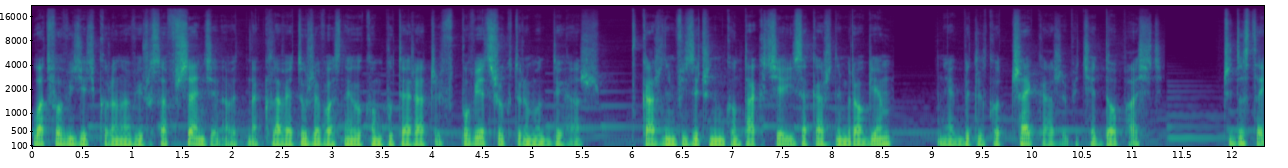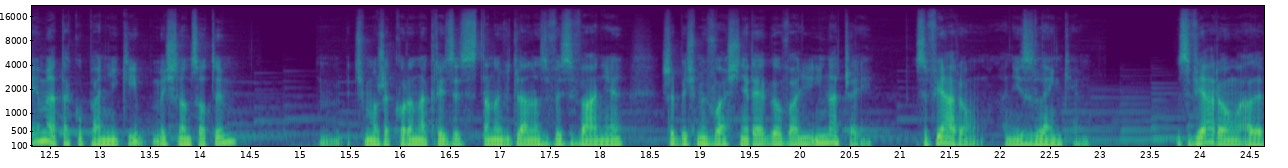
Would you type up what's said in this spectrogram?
Łatwo widzieć koronawirusa wszędzie, nawet na klawiaturze własnego komputera czy w powietrzu, którym oddychasz. W każdym fizycznym kontakcie i za każdym rogiem, jakby tylko czeka, żeby cię dopaść. Czy dostajemy ataku paniki, myśląc o tym? Być może koronakryzys stanowi dla nas wyzwanie, żebyśmy właśnie reagowali inaczej, z wiarą, a nie z lękiem. Z wiarą, ale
